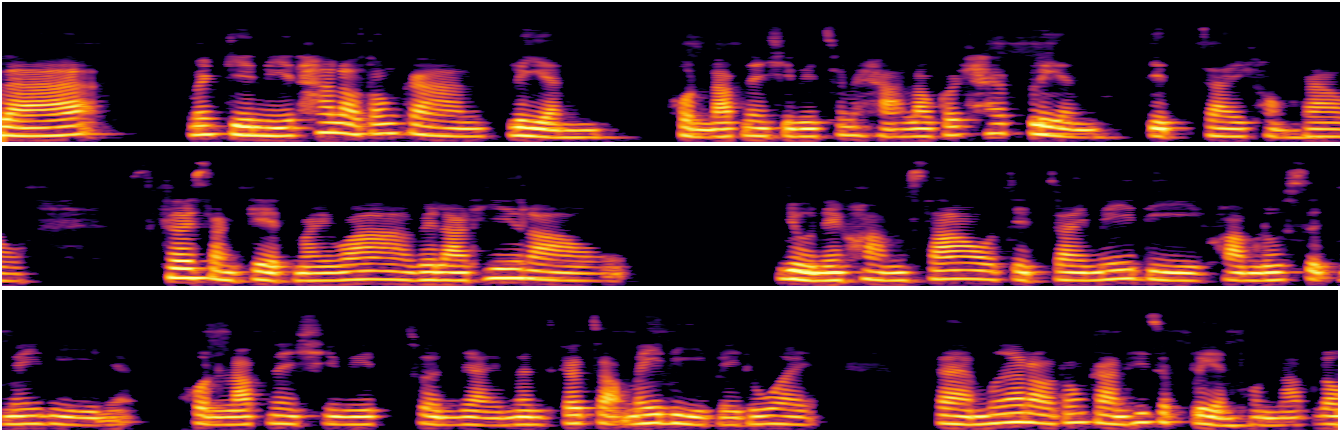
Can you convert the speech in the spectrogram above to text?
และเมื่อกี้นี้ถ้าเราต้องการเปลี่ยนผลลัพธ์ในชีวิตใช่ไหมคะ เราก็แค่เปลี่ยนจิตใจของเรา เคยสังเกตไหมว่า เวลาที่เราอยู่ในความเศร้าจิตใจไม่ดี ความรู้สึกไม่ดีเนี่ย ผลลัพธ์ในชีวิตส่วนใหญ่มันก็จะไม่ดีไปด้วย แต่เมื่อเราต้องการที่จะเปลี่ยนผลลัพธ์ เรา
